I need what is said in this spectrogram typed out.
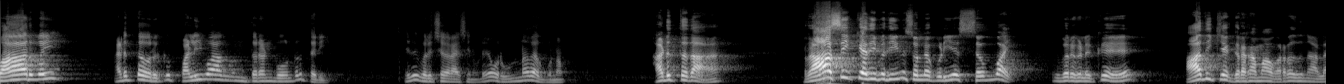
பார்வை அடுத்தவருக்கு பழிவாங்கும் திறன் போன்று தெரியும். இது விருச்சகராசினுடைய ஒரு உன்னத குணம். அடுத்ததா ராசிக்கு அதிபதினு சொல்லக்கூடிய செவ்வாய் இவர்களுக்கு ஆதிக்க கிரகமாக வர்றதுனால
